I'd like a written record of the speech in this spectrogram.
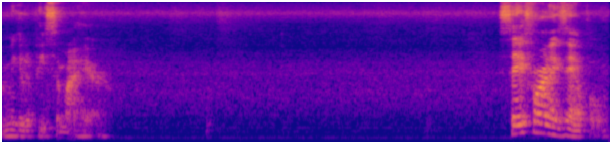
let me get a piece of my hair. Say for an example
